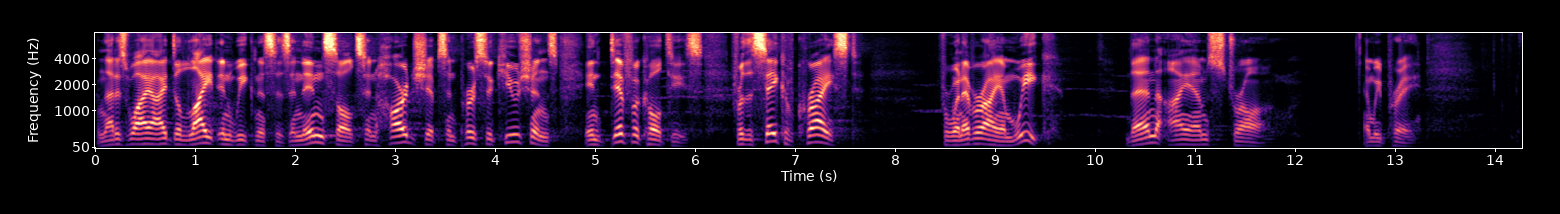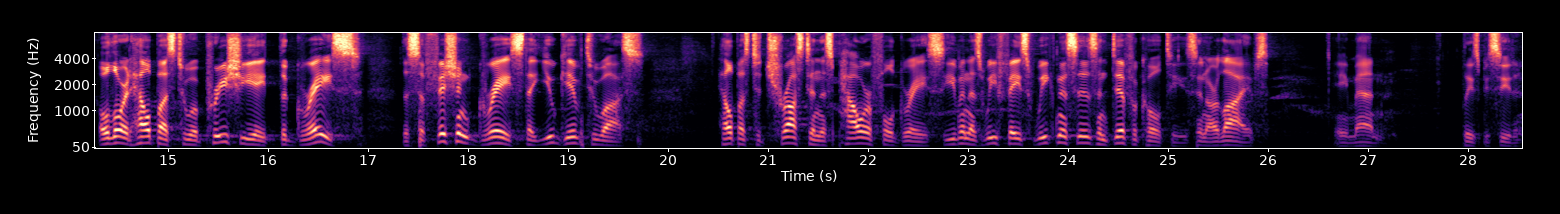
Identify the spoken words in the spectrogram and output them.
And that is why I delight in weaknesses and insults and hardships and persecutions, in difficulties, for the sake of Christ. For whenever I am weak, then I am strong. And we pray. O oh Lord, help us to appreciate the grace, the sufficient grace that you give to us. Help us to trust in this powerful grace, even as we face weaknesses and difficulties in our lives. Amen. Please be seated.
